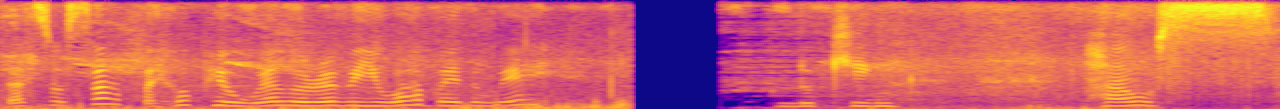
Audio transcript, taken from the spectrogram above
that's what's up. I hope you're well wherever you are by the way. Looking house.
